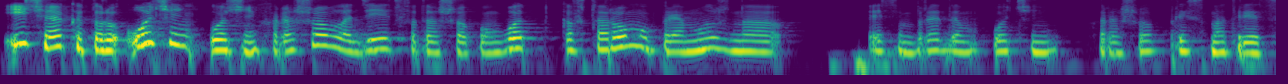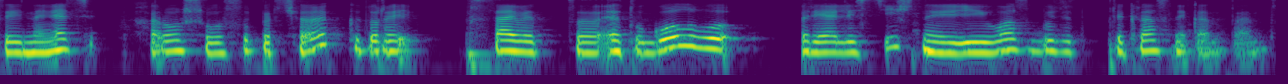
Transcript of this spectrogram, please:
и человек, который очень-очень хорошо владеет фотошопом. Вот ко второму прям нужно этим брендом очень хорошо присмотреться и нанять хорошего суперчеловека, который вставит э, эту голову реалистично, и у вас будет прекрасный контент.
